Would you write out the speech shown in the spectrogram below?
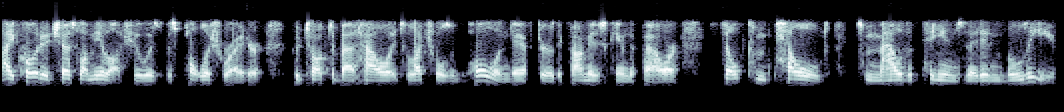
I quoted Czesław Miłosz, who was this Polish writer who talked about how intellectuals in Poland, after the communists came to power, felt compelled to mouth opinions they didn't believe.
